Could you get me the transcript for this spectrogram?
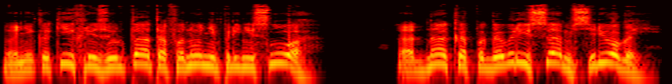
но никаких результатов оно не принесло. Однако поговори сам с Серегой.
